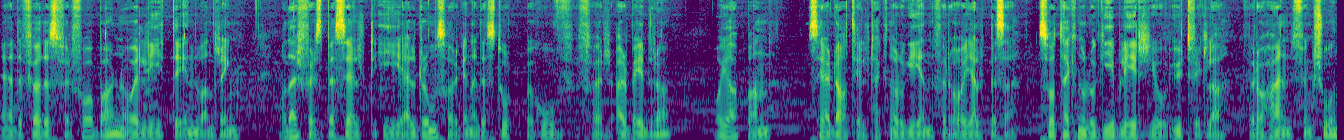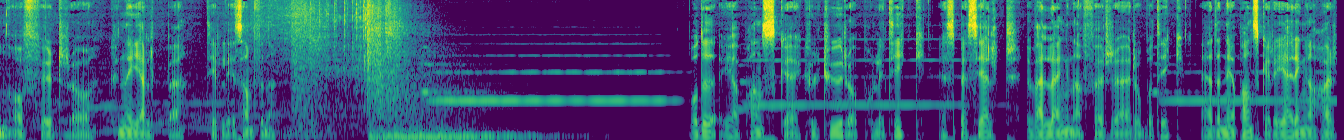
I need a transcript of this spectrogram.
Eh, det fødes for få barn og er lite innvandring. Og Derfor, spesielt i eldreomsorgen, er det stort behov for arbeidere. Og Japan ser da til teknologien for å hjelpe seg. Så teknologi blir jo utvikla for å ha en funksjon og for å kunne hjelpe til i samfunnet. Både japansk kultur og politikk er spesielt velegnet for robotikk. Den japanske regjeringa har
